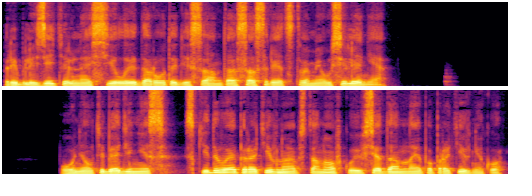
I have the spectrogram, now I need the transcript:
Приблизительно силы до роты десанта со средствами усиления». «Понял тебя, Денис. Скидывай оперативную обстановку и все данные по противнику.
